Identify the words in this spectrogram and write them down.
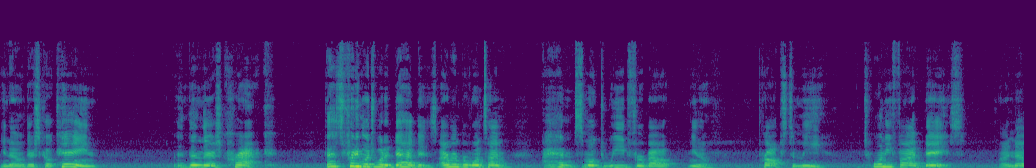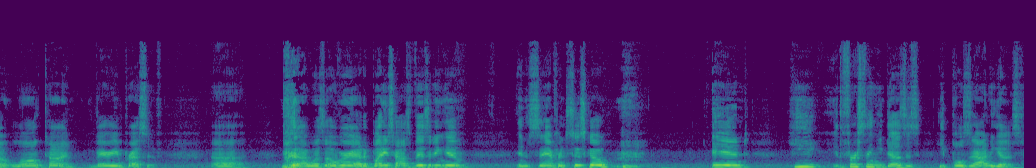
you know, there's cocaine, and then there's crack. That's pretty much what a dab is. I remember one time I hadn't smoked weed for about, you know, props to me, 25 days. I know, long time. Very impressive. Uh, I was over at a buddy's house visiting him in San Francisco, and he the first thing he does is he pulls it out and he goes,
